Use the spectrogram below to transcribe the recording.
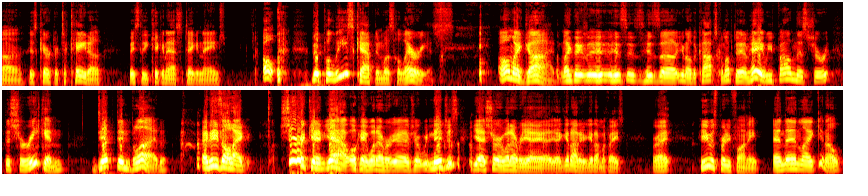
uh, his character Takeda basically kicking ass and taking names. Oh, the police captain was hilarious. Oh my god! Like the, the- his his his uh you know the cops come up to him. Hey, we found this shuri- this shuriken dipped in blood, and he's all like, "Shuriken, yeah, okay, whatever, yeah, sure. We ninjas, yeah, sure, whatever, yeah, yeah, yeah. Get out of here, get out of my face." Right? He was pretty funny, and then like you know,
